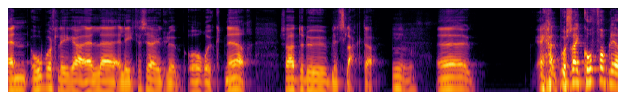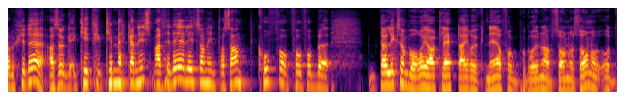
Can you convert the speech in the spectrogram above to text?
en Obos-liga eller eliteserieklubb og rykt ned, så hadde du blitt slakta. Mm. Uh, jeg holdt på å si, hvorfor blir du ikke det? Altså, Hvilken mekanisme? Altså, det er litt sånn interessant. Hvorfor for, for, Det har liksom vært ja, Klepp, de rykket ned pga. sånn og sånn, og, og,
